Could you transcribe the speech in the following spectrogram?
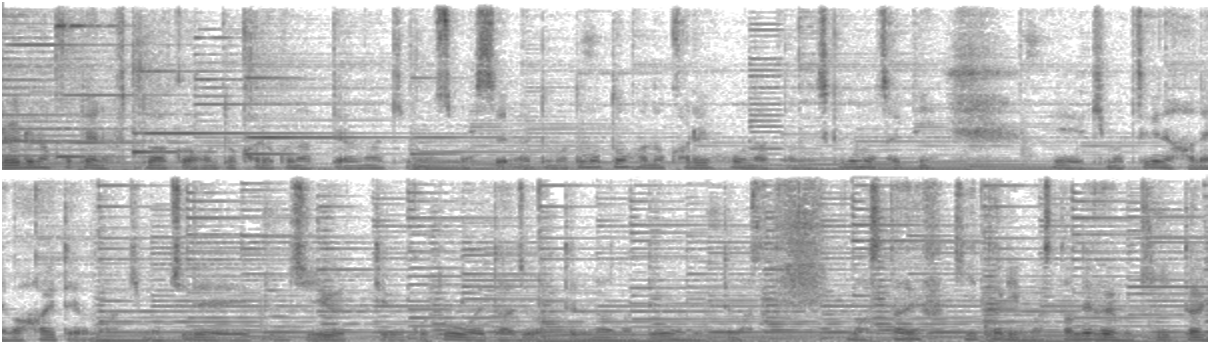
ろいろなことへのフットワークは本当軽くなったような気もします。あともともと軽い方だったんですけども最近えー、気持ち的には羽が生えたような気持ちで、えー、と自由っていうことを、えー、と味わってるななんていうふうに思ってます。まあ、スタイフ聞いたり、まあ、スタンド FM 聞いたり、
